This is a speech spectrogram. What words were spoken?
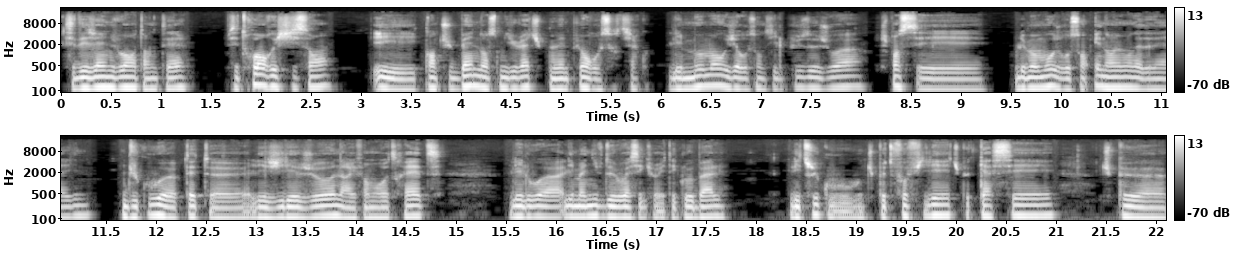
C'est déjà une joie en tant que tel. C'est trop enrichissant. Et quand tu baignes dans ce milieu-là, tu peux même plus en ressortir. Quoi. Les moments où j'ai ressenti le plus de joie, je pense c'est les moments où je ressens énormément d'adrénaline. Du coup, euh, peut-être euh, les gilets jaunes, la réforme retraite, les lois, les manifs de loi sécurité globale, les trucs où tu peux te faufiler, tu peux te casser, tu peux euh,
